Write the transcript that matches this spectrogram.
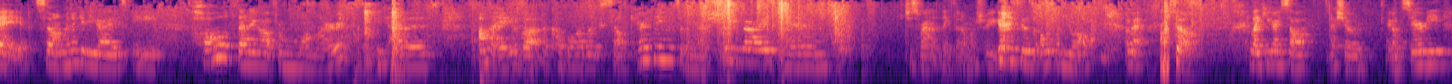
Hey, so I'm gonna give you guys a haul that I got from Walmart because I got a couple of like self-care things that I'm gonna show you guys and just random things that I want to show you guys because it's always fun to do all. Okay, so like you guys saw, I showed I got the CeraVe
